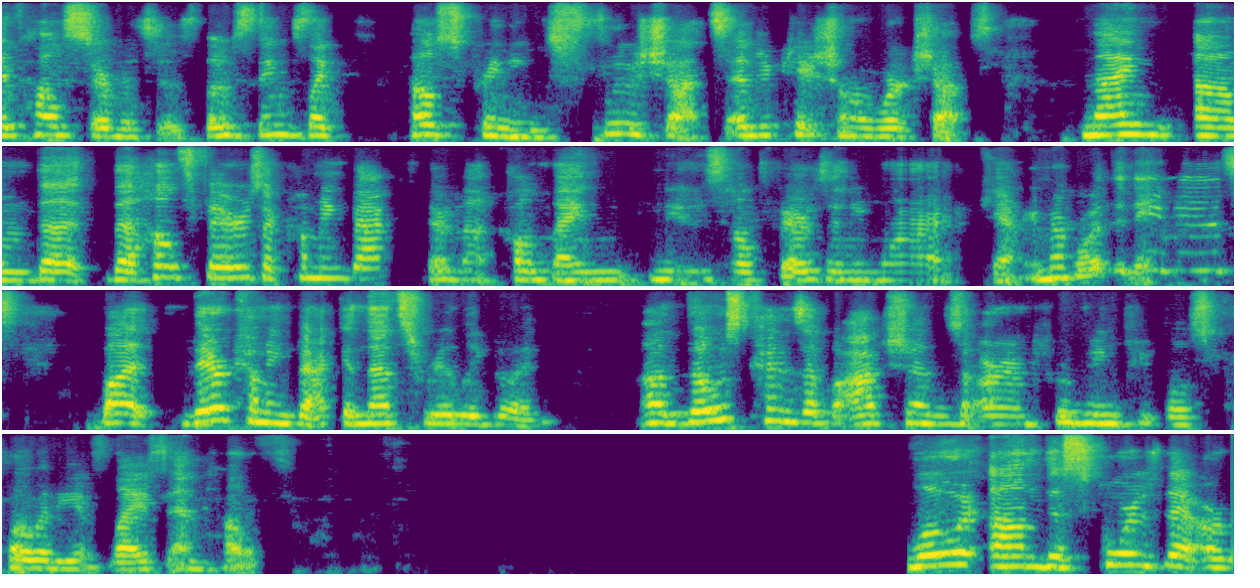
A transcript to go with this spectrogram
preventive health services, those things like health screenings, flu shots, educational workshops. Nine, um, the, the health fairs are coming back. They're not called Nine News Health Fairs anymore. I can't remember what the name is, but they're coming back and that's really good. Uh, those kinds of options are improving people's quality of life and health. Lower, um, the scores that are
